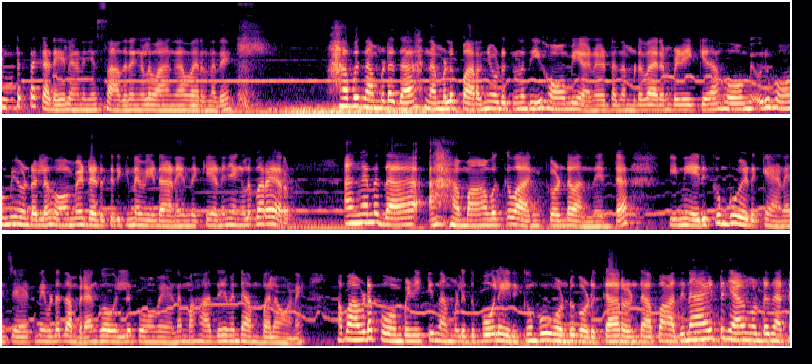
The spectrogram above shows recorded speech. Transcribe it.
ഇവിടുത്തെ കടയിലാണ് ഞാൻ സാധനങ്ങൾ വാങ്ങാൻ വരണത്. അപ്പോൾ നമ്മുടെ ദാ നമ്മൾ പറഞ്ഞു കൊടുക്കുന്നത് ഈ ഹോമിയാണ് കേട്ടോ. നമ്മുടെ വരുമ്പോഴേക്ക് ആ ഹോമി ഒരു ഹോമി ഉണ്ടല്ലോ ഹോമിയുടെ അടുത്തിരിക്കുന്ന വീടാണ് എന്നൊക്കെയാണ് ഞങ്ങൾ പറയാറ്. അങ്ങനെ ദാ മാവൊക്കെ വാങ്ങിക്കൊണ്ട് വന്നിട്ട് ഇനി എരുക്കുമ്പൂ എടുക്കുകയാണ്. ചേട്ടൻ ഇവിടെ തമ്പരാൻ കോവിലിൽ പോവുകയാണ്. മഹാദേവന്റെ അമ്പലമാണ്. അപ്പോൾ അവിടെ പോകുമ്പോഴേക്കും നമ്മൾ ഇതുപോലെ എരുക്കുമ്പൂ കൊണ്ട് കൊടുക്കാറുണ്ട്. അപ്പോൾ അതിനായിട്ട് ഞാൻ കൊണ്ട് നട്ട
